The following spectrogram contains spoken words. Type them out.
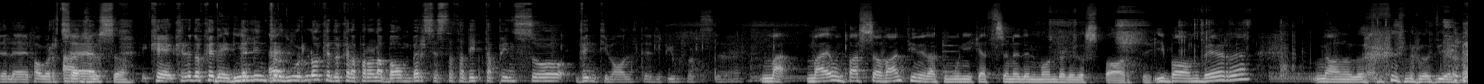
delle power chair. Ah, che credo che Vedi? nell'introdurlo, eh. credo che la parola bomber sia stata detta, penso, 20 volte di più forse. Ma, ma, è un passo avanti nella comunicazione del mondo dello sport. I bomber... No, non lo, non lo dirò.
